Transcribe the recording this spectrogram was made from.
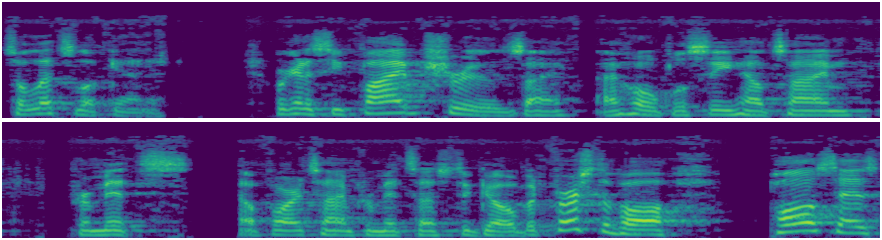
So let's look at it. We're going to see five truths. I, I hope we'll see how time permits, how far time permits us to go. But first of all, Paul says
